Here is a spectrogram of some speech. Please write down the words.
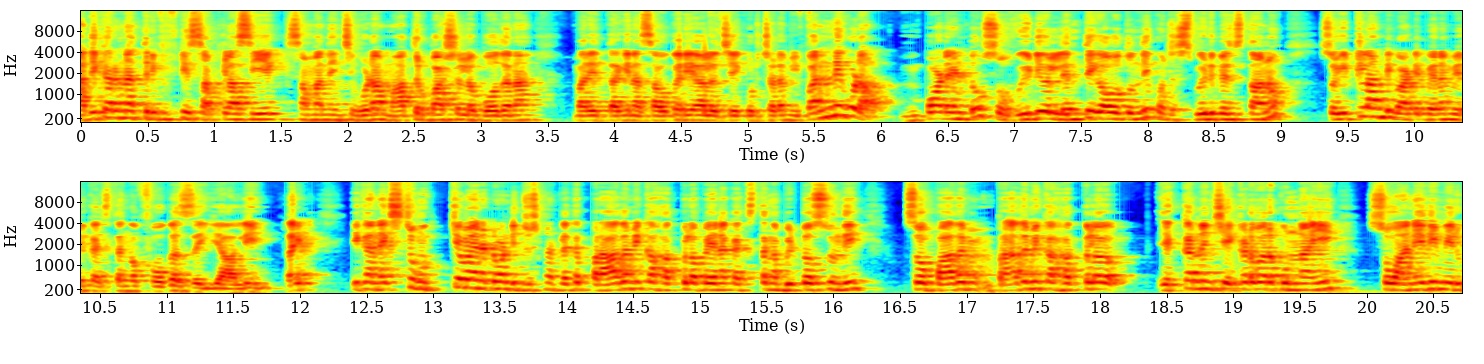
అధికరణ three fifty sub clause A సంబంధించి కూడా మాతృభాషలో బోధన మరి తగిన సౌకర్యాలు చేకూర్చడం ఇవన్నీ కూడా ఇంపార్టెంట్ సో వీడియో లెంత్గా అవుతుంది కొంచెం స్పీడ్ పెంచుతాను. సో ఇట్లాంటి వాటిపైన మీరు ఖచ్చితంగా ఫోకస్ చేయాలి రైట్ ఇక నెక్స్ట్ ముఖ్యమైనటువంటి చూసినట్లయితే ప్రాథమిక హక్కులపైన ఖచ్చితంగా బిట్ వస్తుంది. సో ప్రాథమి ప్రాథమిక హక్కుల ఎక్కడి నుంచి ఎక్కడి వరకు ఉన్నాయి? సో అనేది మీరు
